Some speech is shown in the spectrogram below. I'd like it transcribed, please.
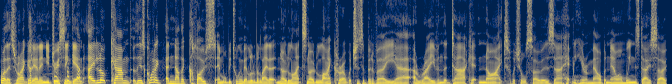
Well, that's right. Go down in your dressing gown. Hey, look, um, there's quite a, another close, and we'll be talking about it a little bit later. No lights, no lycra, which is a bit of a uh, a rave in the dark at night, which also is uh, happening here in Melbourne now on Wednesday. So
